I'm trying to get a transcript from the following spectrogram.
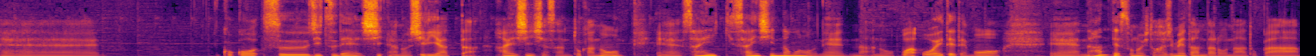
えー、ここ数日でしあの知り合った配信者さんとかの、えー、最最新のものをねあのは終えてても、えー、なんでその人始めたんだろうなとか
